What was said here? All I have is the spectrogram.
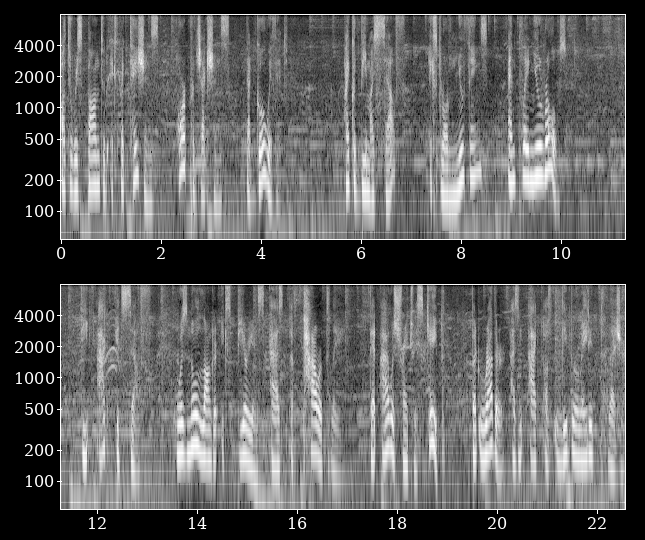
or to respond to the expectations or projections that go with it. I could be myself, explore new things, and play new roles. The act itself was no longer experienced as a power play that I was trying to escape, but rather as an act of liberated pleasure.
